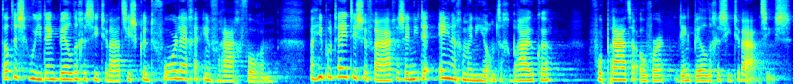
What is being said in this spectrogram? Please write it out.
Dat is hoe je denkbeeldige situaties kunt voorleggen in vraagvorm. Maar hypothetische vragen zijn niet de enige manier om te gebruiken voor praten over denkbeeldige situaties.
